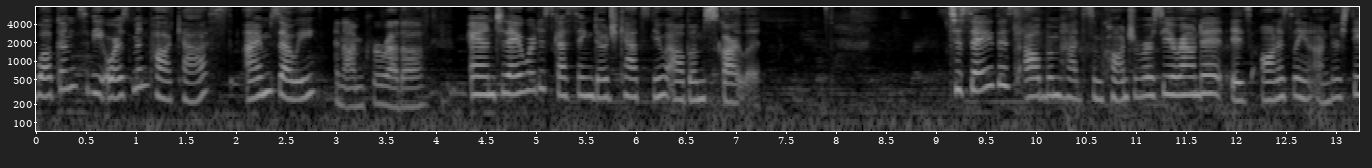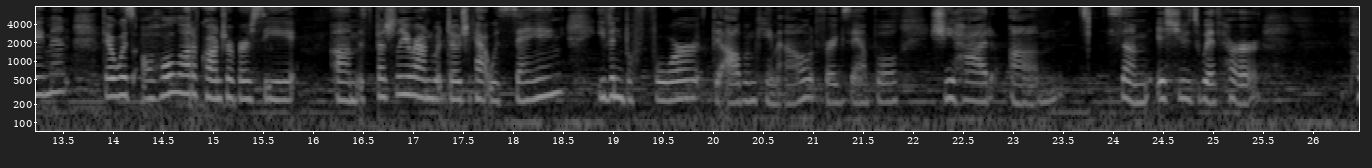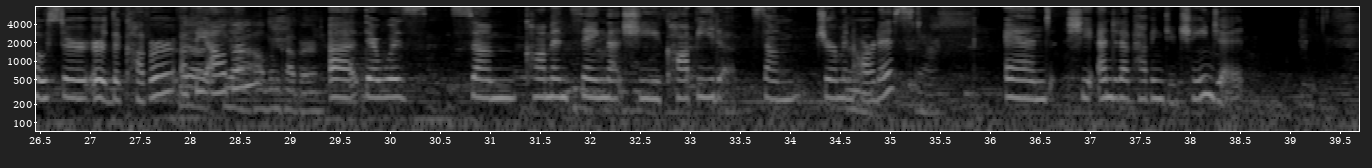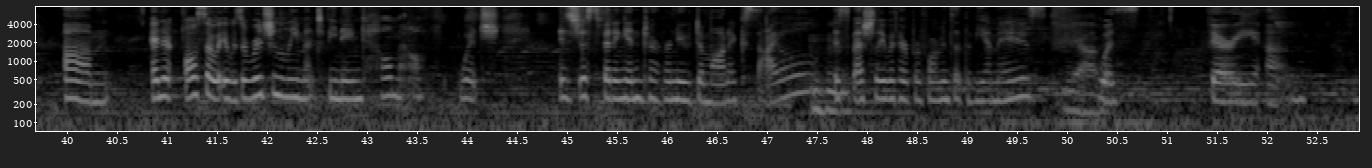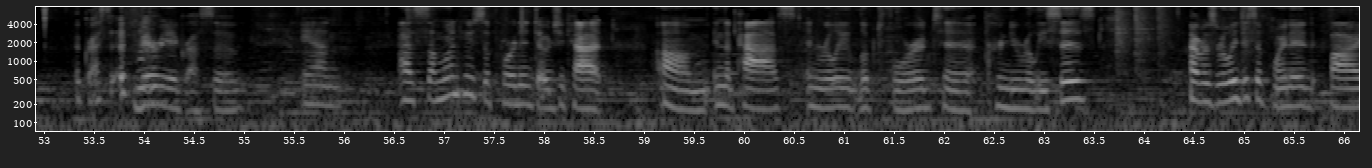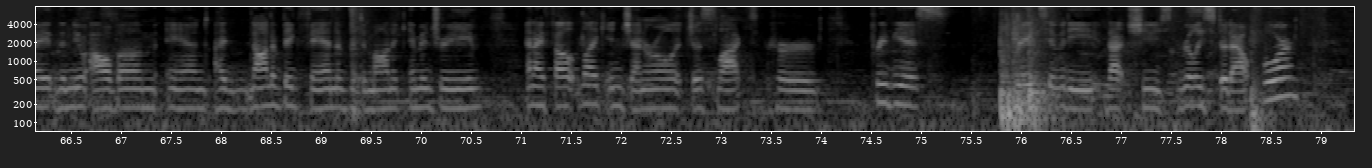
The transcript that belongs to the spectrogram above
Welcome to the Oarsman Podcast. I'm Zoe, And I'm Coretta. and today we're discussing Doja Cat's new album, Scarlet. To say this album had some controversy around it is honestly an understatement. There was a whole lot of controversy, um, especially around what Doja Cat was saying, even before the album came out. For example, she had um, some issues with her poster or the cover of the album. Yeah, album cover. Uh, there was some comments saying that she copied some German artist Yeah. and she ended up having to change it. Um, and it also, it was originally meant to be named Hellmouth, which is just fitting into her new demonic style, especially with her performance at the VMAs. Yeah. Was very um, aggressive. Very aggressive. And as someone who supported Doja Cat um, in the past and really looked forward to her new releases, I was really disappointed by the new album, and I'm not a big fan of the demonic imagery. And I felt like, in general, it just lacked her previous creativity that she really stood out for.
